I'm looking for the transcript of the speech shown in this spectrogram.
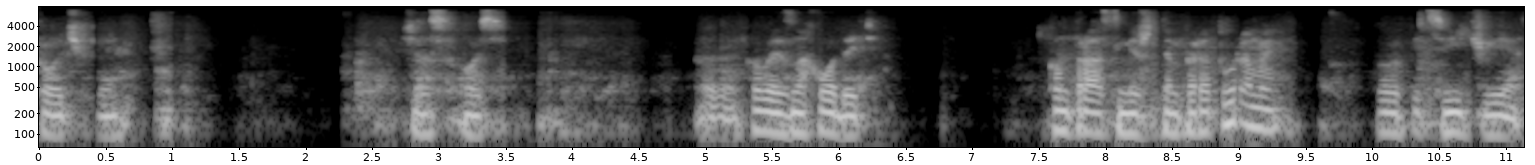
точки. Зараз ось. Коли знаходить контраст між температурами, то підсвічує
